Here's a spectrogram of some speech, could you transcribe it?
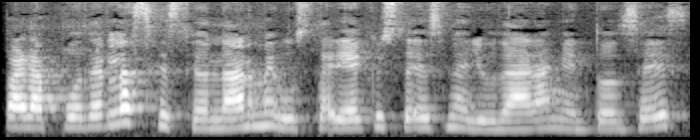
Para poderlas gestionar me gustaría que ustedes me ayudaran entonces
